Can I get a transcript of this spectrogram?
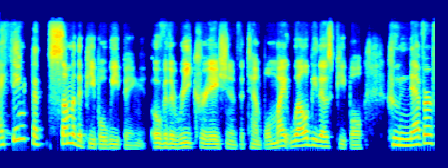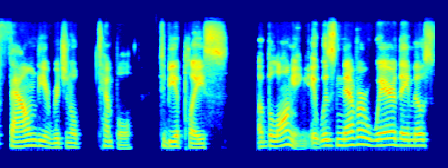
I think that some of the people weeping over the recreation of the temple might well be those people who never found the original temple to be a place of belonging. It was never where they most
